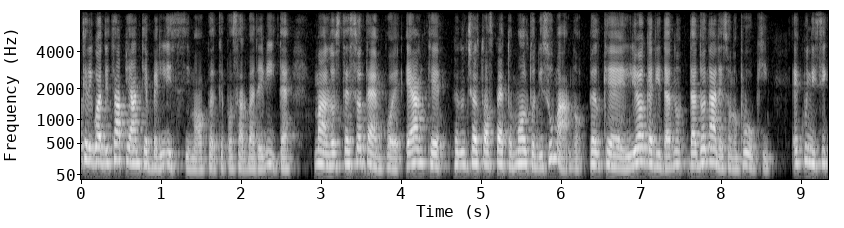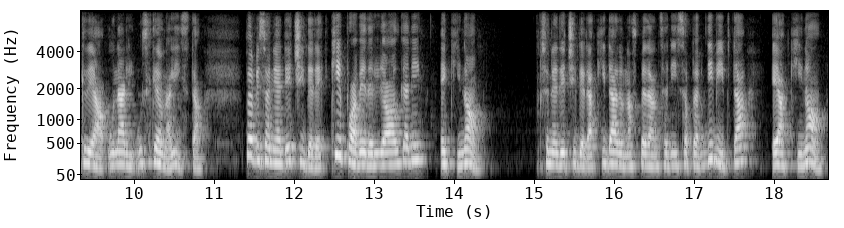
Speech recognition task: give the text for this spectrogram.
che riguarda i trapianti è bellissimo perché può salvare vite, ma allo stesso tempo è anche per un certo aspetto molto disumano perché gli organi da, da donare sono pochi e quindi si crea, una, si crea una lista. Poi bisogna decidere chi può avere gli organi e chi no bisogna decidere a chi dare una speranza di sopravvivita e a chi no.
